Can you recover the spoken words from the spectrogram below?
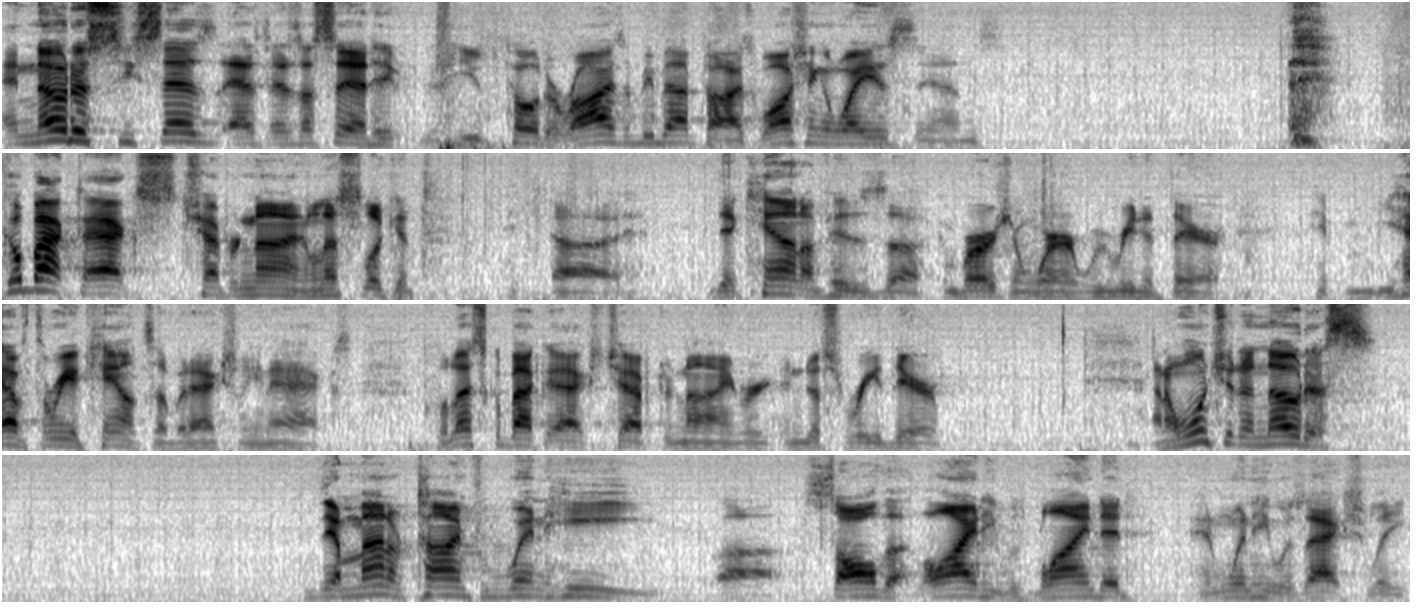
And notice he says, as, as I said, he, he was told to rise and be baptized, washing away his sins. Go back to Acts chapter 9 and let's look at uh, the account of his uh, conversion where we read it there. You have three accounts of it actually in Acts. But let's go back to Acts chapter 9 and just read there. And I want you to notice the amount of time from when he uh, saw the light, he was blinded, and when he was actually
